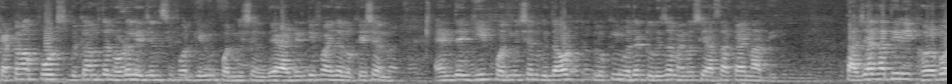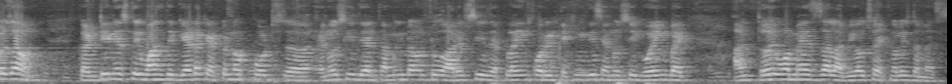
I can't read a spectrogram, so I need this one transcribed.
captain of ports becomes the nodal agency for giving permission they identify the location and they give permission without looking whether tourism N O C आसा काय ना ती ताज्या खातीर ही खळबळ जावन continuously once they get a captain of ports N O C they are coming down to R F C is applying for it taking this N O C going back आणि थंय हो मॅच झाला we also acknowledge the match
